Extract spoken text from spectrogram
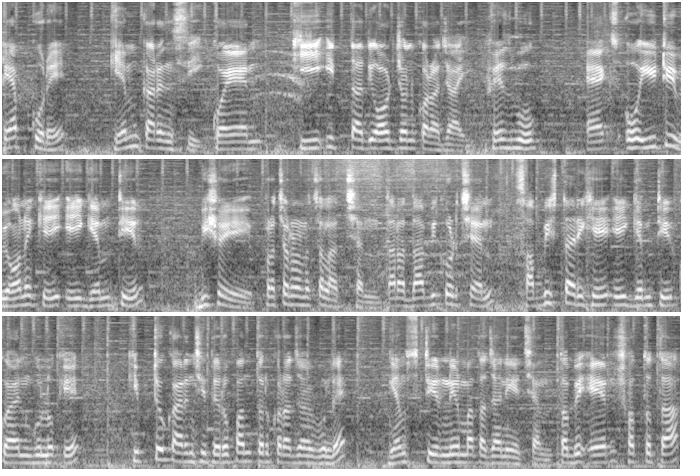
ট্যাপ করে গেম কারেন্সি, কয়েন, কি ইত্যাদি অর্জন করা যায়। ফেসবুক অ্যাক্স ও ইউটিউবে অনেকেই এই গেমটির বিষয়ে প্রচারণা চালাচ্ছেন। তারা দাবি করছেন, ছাব্বিশ তারিখে এই গেমটির কয়েনগুলোকে ক্রিপ্টোকারেন্সিতে রূপান্তর করা যাবে বলে গেমসটির নির্মাতা জানিয়েছেন। তবে এর সত্যতা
